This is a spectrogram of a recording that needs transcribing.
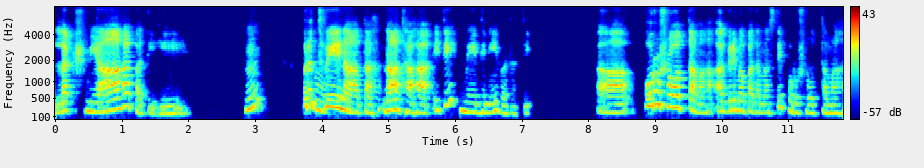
लक्ष्म्याः पतिः? पृथ्वीनाथः नाथः इति मेदिनी वदति आ, पुरुषोत्तमः अग्रिमपदमस्ति पुरुषोत्तमः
